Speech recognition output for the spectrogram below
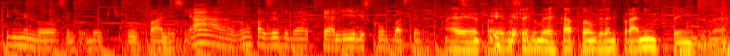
aquele negócio, entendeu? Que tipo, fale assim, ah, vamos fazer do bar, porque ali eles compram bastante. É, talvez não seja um mercado tão grande pra Nintendo, né?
